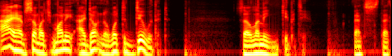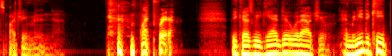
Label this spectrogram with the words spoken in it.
I have so much money, I don't know what to do with it. So let me give it to you. That's that's my dream and uh, my prayer, because we can't do it without you, and we need to keep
